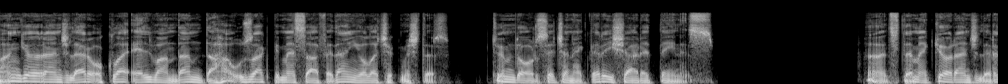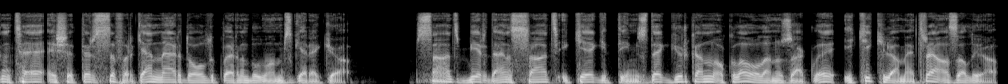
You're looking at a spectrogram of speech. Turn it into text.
Hangi öğrenciler okula Elvan'dan daha uzak bir mesafeden yola çıkmıştır? Tüm doğru seçenekleri işaretleyiniz. Evet, demek ki öğrencilerin t eşittir 0 iken nerede olduklarını bulmamız gerekiyor. Saat 1'den saat 2'ye gittiğimizde Gürkan'ın okula olan uzaklığı 2 kilometre azalıyor.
